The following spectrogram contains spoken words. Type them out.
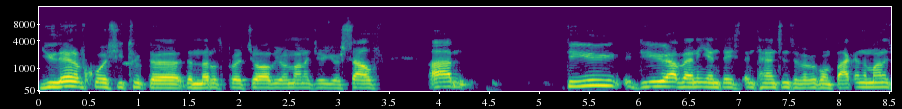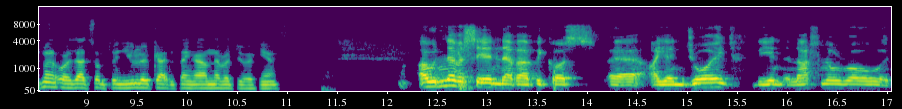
You then, of course, you took the the Middlesbrough job. You're a manager yourself. Um, do you do you have any intentions of ever going back into management, or is that something you look at and think I'll never do again? I would never say never because uh, I enjoyed the international role at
